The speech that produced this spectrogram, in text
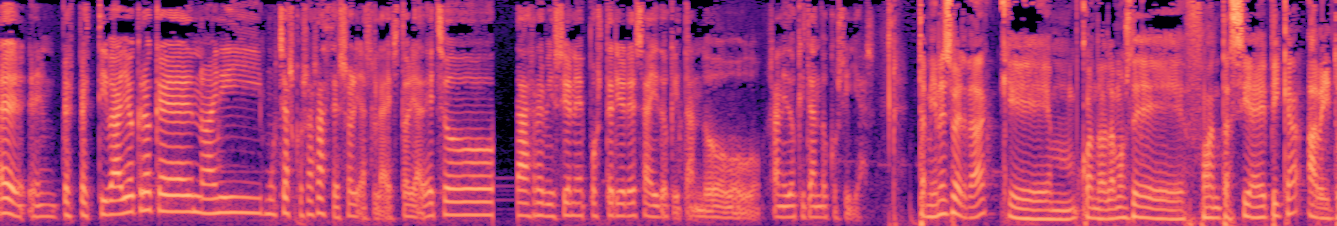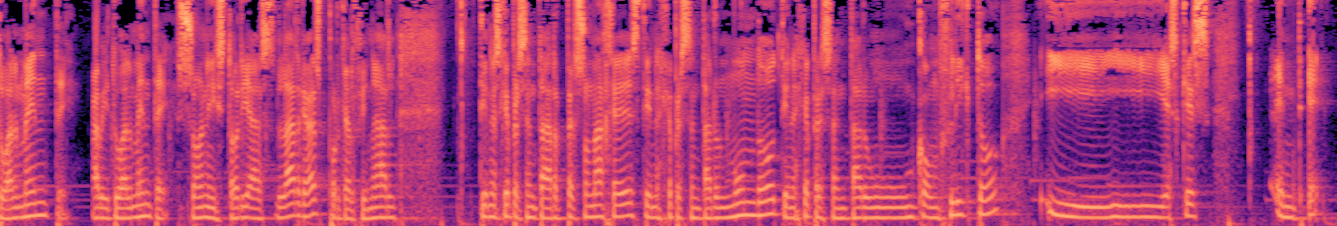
Ver, en perspectiva, yo creo que no hay muchas cosas accesorias en la historia. De hecho, las revisiones posteriores ha ido quitando, se han ido quitando cosillas. También es verdad que mm, cuando hablamos de fantasía épica, habitualmente, habitualmente son historias largas porque al final tienes que presentar personajes, tienes que presentar un mundo, tienes que presentar un conflicto y es que es, eh,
